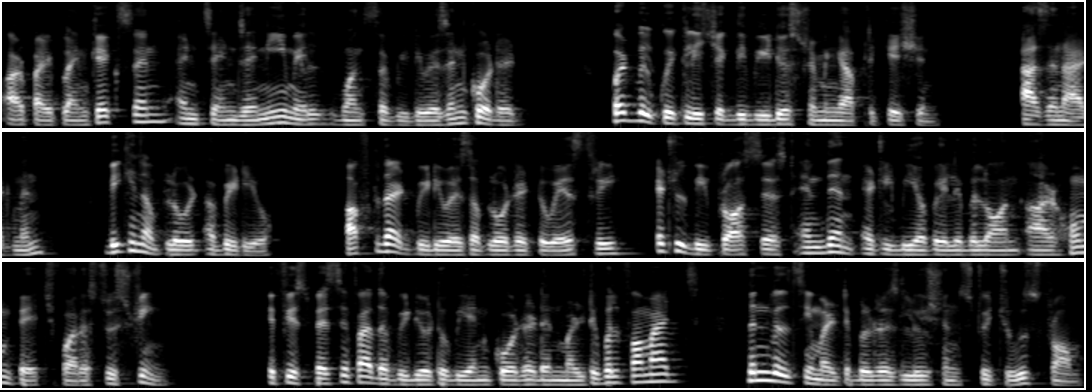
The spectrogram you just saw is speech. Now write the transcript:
our pipeline kicks in and sends an email once the video is encoded. But we'll quickly check the video streaming application. As an admin, we can upload a video. After that video is uploaded to S3, it'll be processed and then it'll be available on our homepage for us to stream. If you specify the video to be encoded in multiple formats, then we'll see multiple resolutions to choose from.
